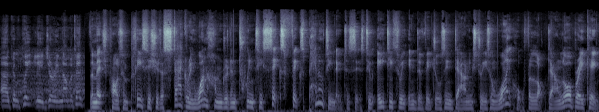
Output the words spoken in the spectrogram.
uh, completely during number 10. The Metropolitan Police issued a staggering 126 fixed penalty notices to 83 individuals in Downing Street and Whitehall for lockdown law breaking.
